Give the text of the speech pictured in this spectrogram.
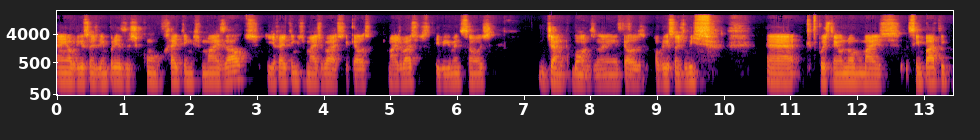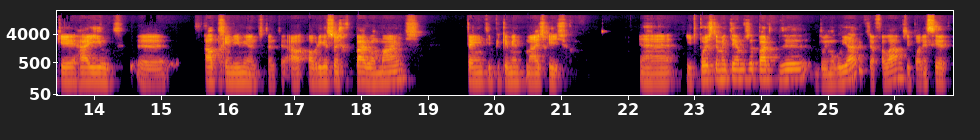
em obrigações de empresas com ratings mais altos e ratings mais baixos. Aquelas mais baixas tipicamente são as junk bonds, é? aquelas obrigações lixo, uh, que depois têm um nome mais simpático que é high yield, uh, alto rendimento. Portanto, obrigações que pagam mais têm tipicamente mais risco. Uh, e depois também temos a parte de, do imobiliário, que já falámos, e podem ser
